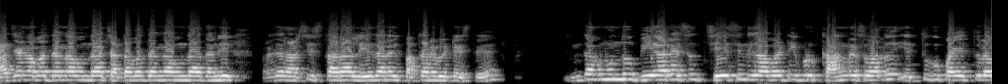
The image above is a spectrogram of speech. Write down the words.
రాజ్యాంగబద్ధంగా ఉందా చట్టబద్ధంగా ఉందా దాన్ని ప్రజలు హర్షిస్తారా లేదా అనేది పక్కన పెట్టేస్తే ఇంతకుముందు బీఆర్ఎస్ చేసింది కాబట్టి ఇప్పుడు కాంగ్రెస్ వాళ్ళు ఎత్తుకు పై ఎత్తులో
